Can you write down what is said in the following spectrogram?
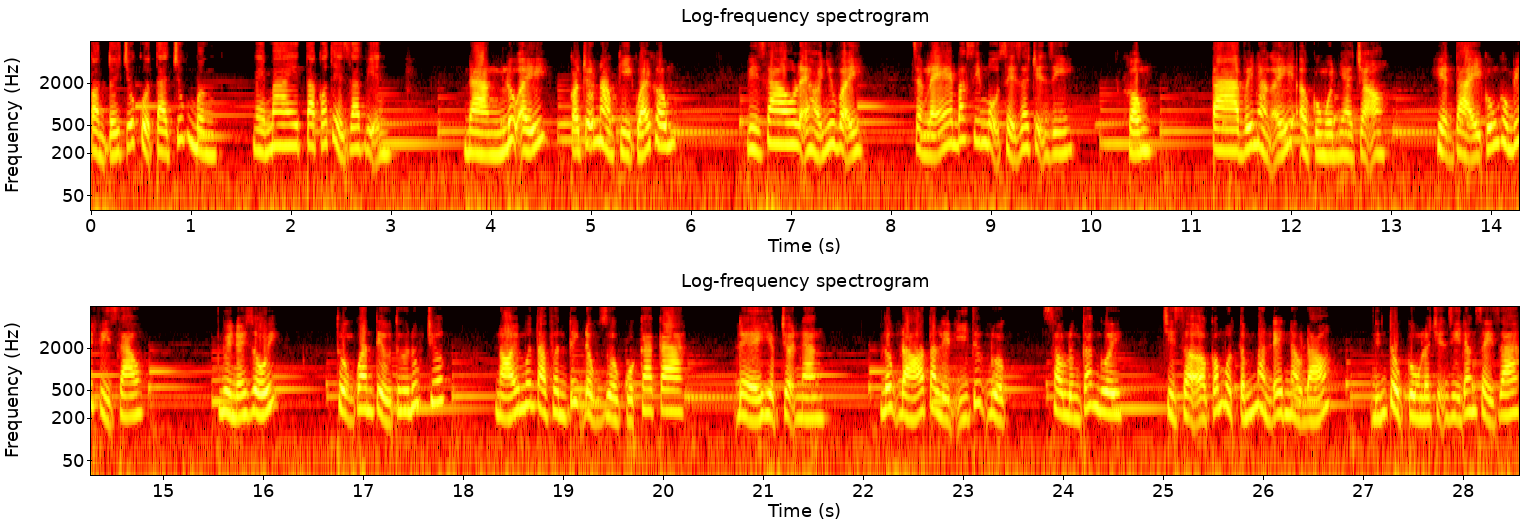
còn tới chỗ của ta chúc mừng, ngày mai ta có thể ra viện. Nàng lúc ấy có chỗ nào kỳ quái không? Vì sao lại hỏi như vậy? Chẳng lẽ bác sĩ mộ xảy ra chuyện gì? Không, ta với nàng ấy ở cùng một nhà trọ. Hiện tại cũng không biết vì sao. Người nói dối. Thượng quan tiểu thư lúc trước nói muốn ta phân tích độc dược của Kaka để hiệp trợ nàng. Lúc đó ta liền ý thức được, sau lưng các ngươi chỉ sợ có một tấm màn đen nào đó. Đến tục cùng là chuyện gì đang xảy ra?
